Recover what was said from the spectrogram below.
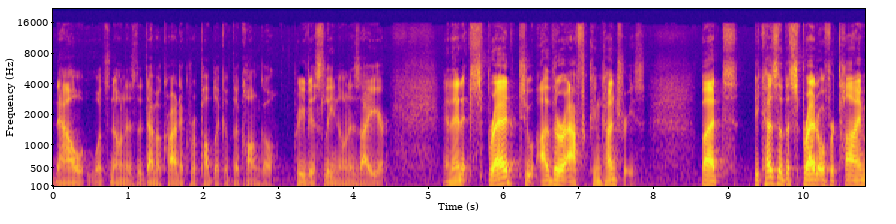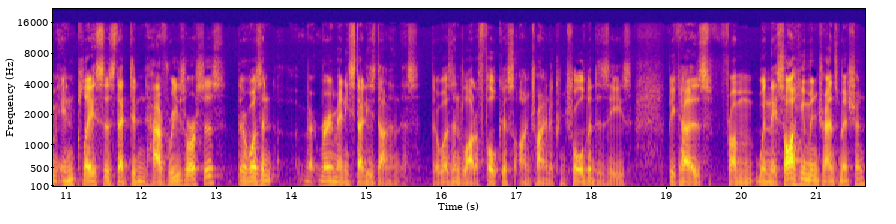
now what's known as the Democratic Republic of the Congo, previously known as Zaire. And then it spread to other African countries. But because of the spread over time in places that didn't have resources, there wasn't very many studies done on this. There wasn't a lot of focus on trying to control the disease because from when they saw human transmission,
